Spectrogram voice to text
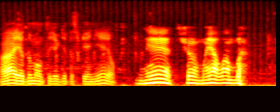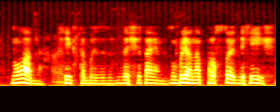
А, я думал, ты ее где-то спионерил. нет, чё, моя ламба. Ну ладно, фиг с тобой за- засчитаем. Ну блин, она просто стоит дохерища.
